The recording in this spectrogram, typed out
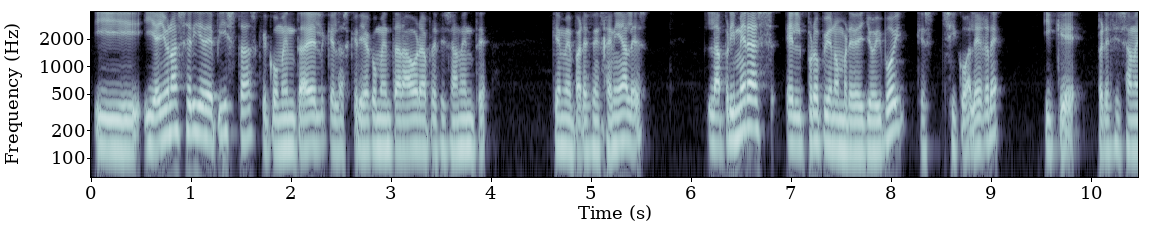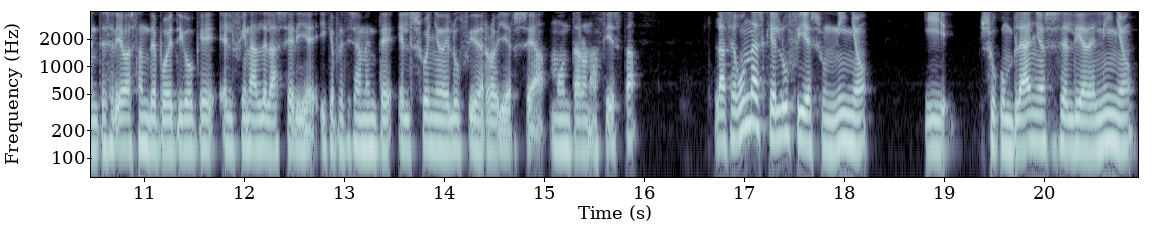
Y hay una serie de pistas que comenta él, que las quería comentar ahora precisamente, que me parecen geniales. La primera es el propio nombre de Joy Boy, que es Chico Alegre, y que precisamente sería bastante poético que el final de la serie y que precisamente el sueño de Luffy y de Roger sea montar una fiesta. La segunda es que Luffy es un niño y su cumpleaños es el día del niño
